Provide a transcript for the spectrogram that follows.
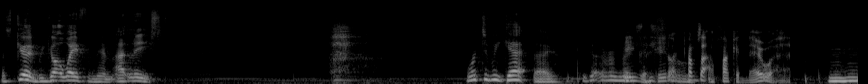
That's good. We got away from him at least. What did we get though? We got a remote Jesus, he control. like comes out of fucking nowhere. Mm-hmm.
